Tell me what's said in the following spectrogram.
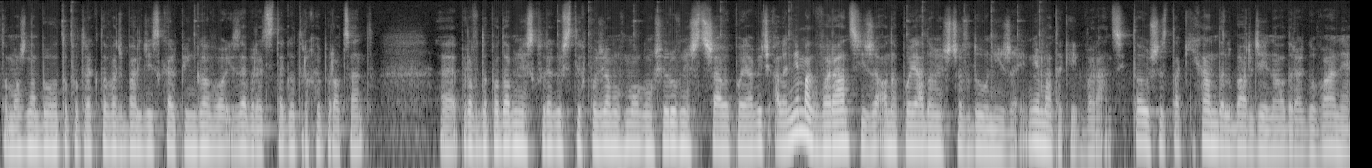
to można było to potraktować bardziej scalpingowo i zebrać z tego trochę procent. E, prawdopodobnie z któregoś z tych poziomów mogą się również strzały pojawić, ale nie ma gwarancji, że one pojadą jeszcze w dół niżej. Nie ma takiej gwarancji. To już jest taki handel bardziej na odreagowanie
